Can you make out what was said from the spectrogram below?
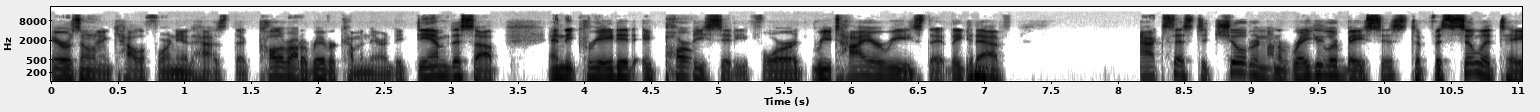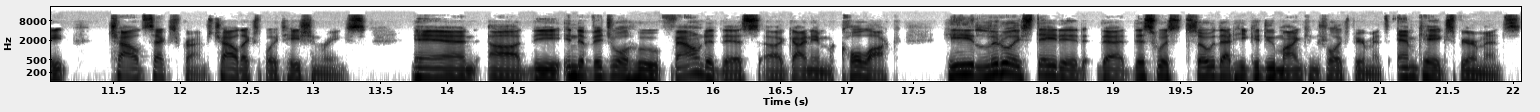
Arizona and California. It has the Colorado River coming there. And they dammed this up and they created a party city for retirees that they could have access to children on a regular basis to facilitate child sex crimes, child exploitation rings. And uh, the individual who founded this, a guy named McCulloch, he literally stated that this was so that he could do mind control experiments, MK experiments,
